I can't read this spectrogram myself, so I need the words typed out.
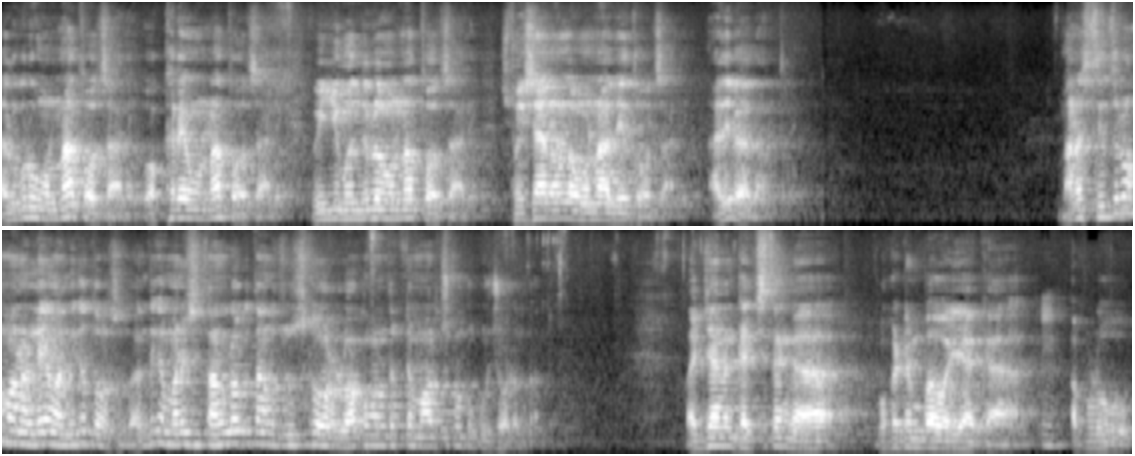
నలుగురు ఉన్నా తోచాలి ఒక్కరే ఉన్నా తోచాలి వెయ్యి మందిలో ఉన్నా తోచాలి శ్మశానంలో ఉన్నా అదే తోచాలి. అది వేదాంతం. మన స్థితిలో మనం లేము అందుకే తోచదు. అందుకే మనిషి తనలోకి తాను చూసుకోవాలి లోకం అంతటా మార్చుకుంటూ కూర్చోవడం కాదు. మధ్యాహ్నం ఖచ్చితంగా ఒకటింబావు అయ్యాక అప్పుడు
